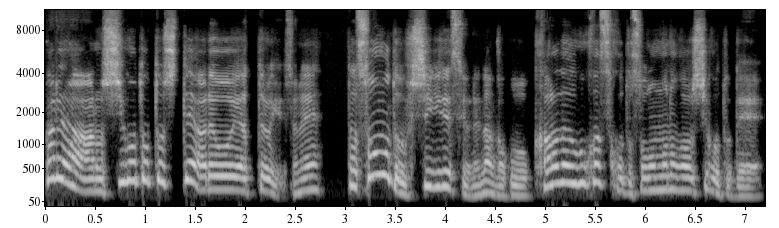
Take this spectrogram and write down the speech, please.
彼らはあの仕事としてあれをやってるわけですよね。だからそう思うと不思議ですよね。なんかこう、体を動かすことそのものがお仕事で、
